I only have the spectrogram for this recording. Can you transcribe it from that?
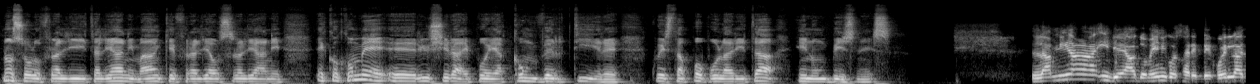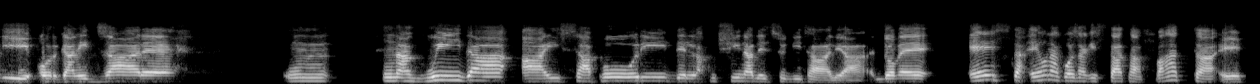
non solo fra gli italiani ma anche fra gli australiani. Ecco, come eh, riuscirai poi a convertire questa popolarità in un business? La mia idea, Domenico, sarebbe quella di organizzare un, una guida ai sapori della cucina del sud Italia, dove è, sta- è una cosa che è stata fatta e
